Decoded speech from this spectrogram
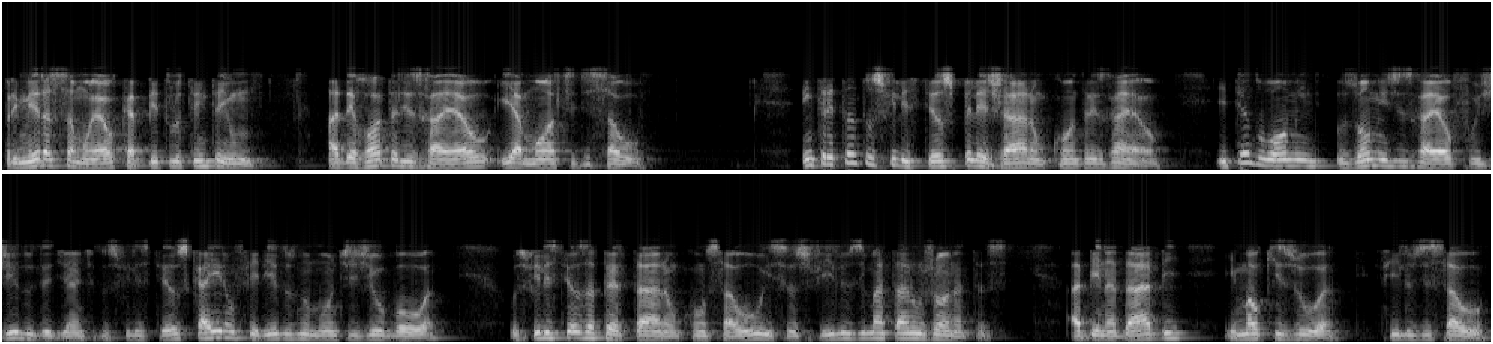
Primeira Samuel capítulo 31 a derrota de Israel e a morte de Saul. Entretanto, os filisteus pelejaram contra Israel, e tendo homem, os homens de Israel fugido de diante dos filisteus, caíram feridos no monte Gilboa. Os filisteus apertaram com Saul e seus filhos e mataram Jonatas, Abinadab e Malquizua, filhos de Saul.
